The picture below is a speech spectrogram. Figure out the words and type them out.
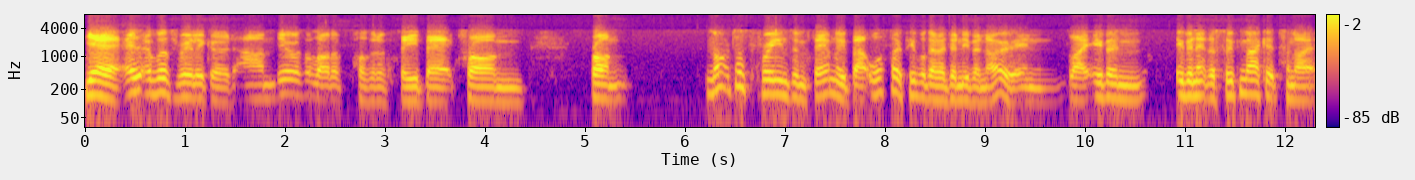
Yeah, it, it was really good. Um, there was a lot of positive feedback from from not just friends and family, but also people that I didn't even know. And like even even at the supermarket tonight,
